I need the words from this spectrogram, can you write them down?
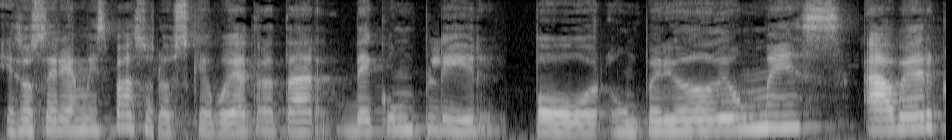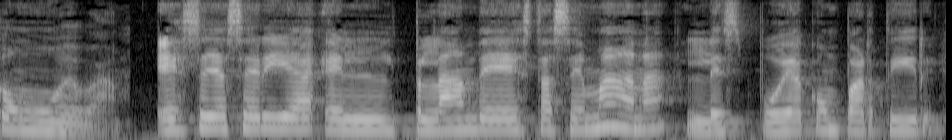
Esos serían mis pasos, los que voy a tratar de cumplir por un periodo de un mes, a ver cómo me va. Ese ya sería el plan de esta semana. Les voy a compartir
